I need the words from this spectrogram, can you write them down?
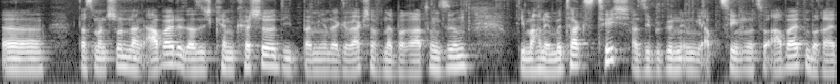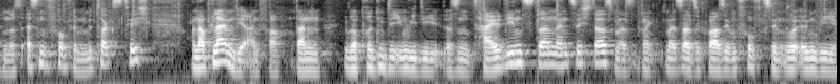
äh, dass man stundenlang arbeitet. Also ich kenne Köche, die bei mir in der Gewerkschaft in der Beratung sind, die machen den Mittagstisch, also sie beginnen irgendwie ab 10 Uhr zu arbeiten, bereiten das Essen vor für den Mittagstisch und da bleiben die einfach. Dann überbrücken die irgendwie die, das ist ein Teildienst dann nennt sich das. Man ist, man ist also quasi um 15 Uhr irgendwie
